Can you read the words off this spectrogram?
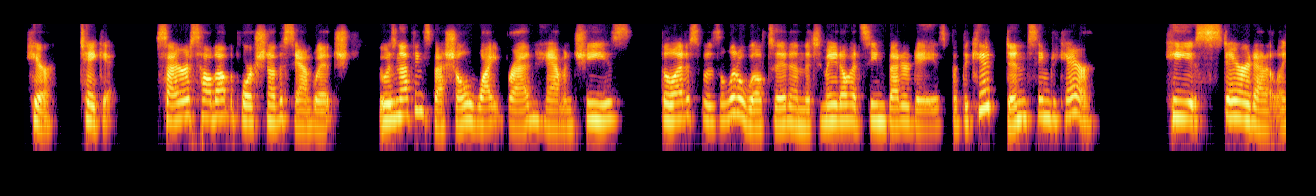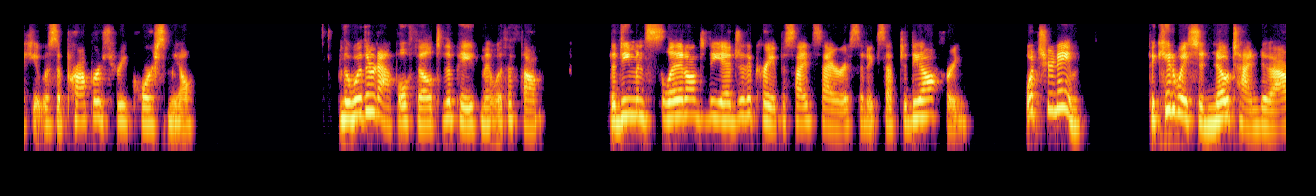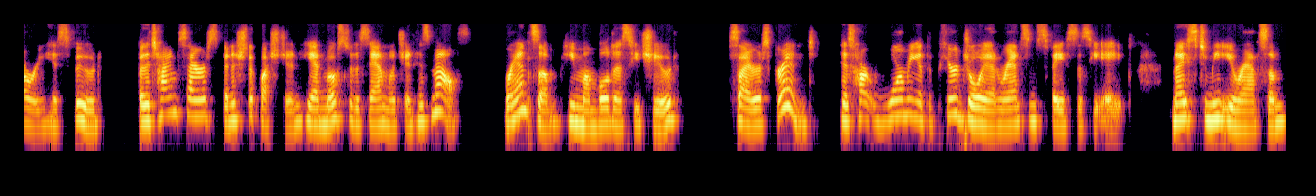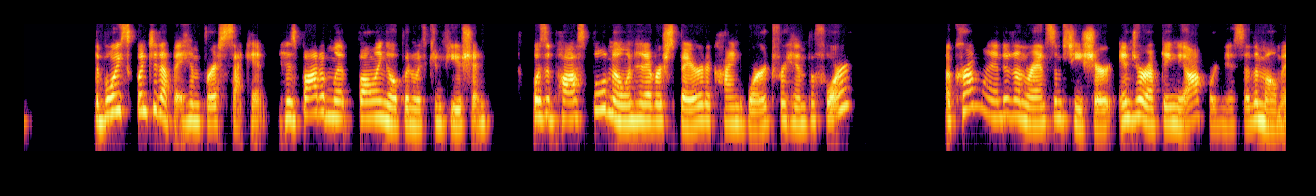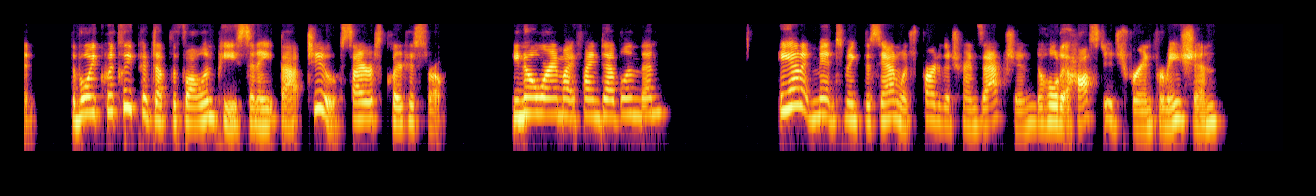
Here, take it. Cyrus held out the portion of the sandwich. It was nothing special white bread, ham, and cheese. The lettuce was a little wilted, and the tomato had seen better days, but the kid didn't seem to care. He stared at it like it was a proper three course meal. The withered apple fell to the pavement with a thump. The demon slid onto the edge of the crate beside Cyrus and accepted the offering. What's your name? The kid wasted no time devouring his food. By the time Cyrus finished the question, he had most of the sandwich in his mouth. Ransom, he mumbled as he chewed. Cyrus grinned, his heart warming at the pure joy on Ransom's face as he ate. Nice to meet you, Ransom. The boy squinted up at him for a second, his bottom lip falling open with confusion. Was it possible no one had ever spared a kind word for him before? A crumb landed on Ransom's t shirt, interrupting the awkwardness of the moment. The boy quickly picked up the fallen piece and ate that too. Cyrus cleared his throat. You know where I might find Devlin then? He hadn't meant to make the sandwich part of the transaction, to hold it hostage for information.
